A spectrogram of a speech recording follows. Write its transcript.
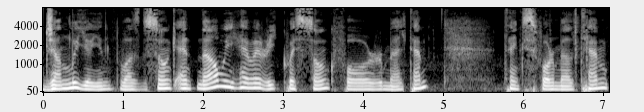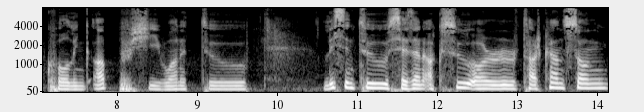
Canlı Yayın was the song and now we have a request song for Meltem. Thanks for Meltem calling up. She wanted to listen to Sezen Aksu or Tarkan song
